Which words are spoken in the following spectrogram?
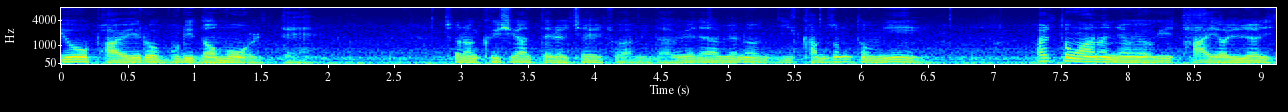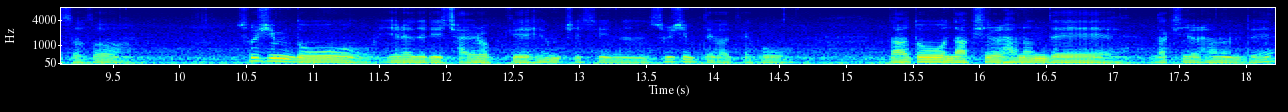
요 바위로 물이 넘어올 때 저는 그 시간대를 제일 좋아합니다. 왜냐하면은 이 감성돔이 활동하는 영역이 다 열려 있어서 수심도 얘네들이 자유롭게 헤엄칠 수 있는 수심대가 되고 나도 낚시를 하는데 낚시를 하는데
